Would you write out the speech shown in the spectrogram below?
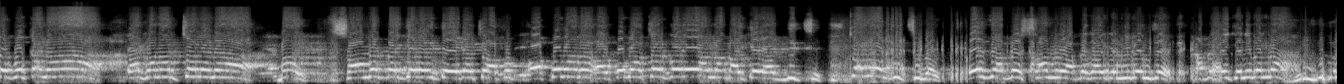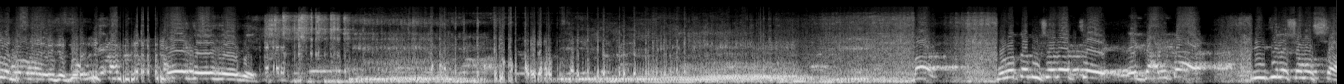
তো বোকা না। এখন আর চলে না। ভাই, সম্রাট এটা হচ্ছে অপমান করে আমরা অ্যাড দিচ্ছি। কেন অ্যাড দিচ্ছি ভাই? এই যে আপনার সামনে নিবেন যে, আপনি দেখে নিবেন না? মূলত বিষয়টা হচ্ছে, এই গাড়িটা ইঞ্জিনের সমস্যা।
